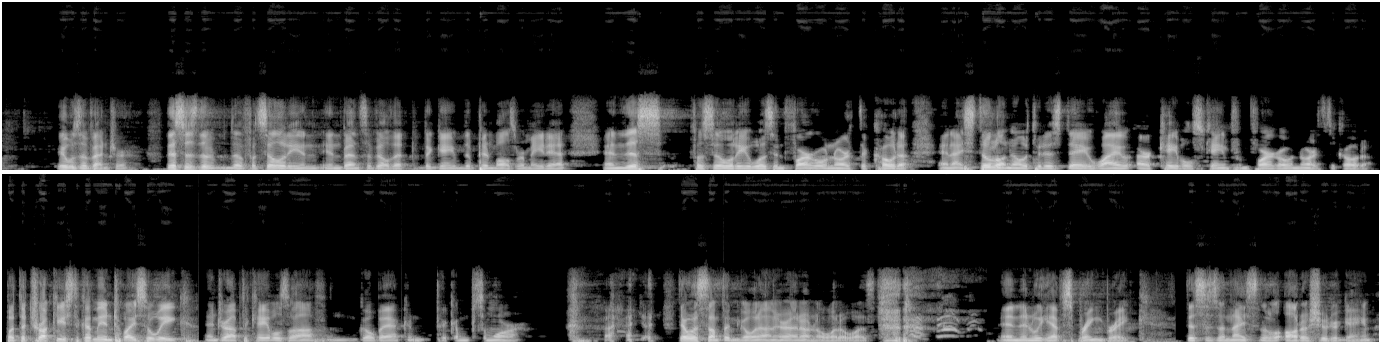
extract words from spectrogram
it was a venture. This is the, the facility in, in Bensenville that the game the pinballs were made at, and this facility was in Fargo, North Dakota. And I still don't know to this day why our cables came from Fargo, North Dakota. But the truck used to come in twice a week and drop the cables off and go back and pick them some more. there was something going on there. I don't know what it was. and then we have spring break. This is a nice little auto shooter game.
